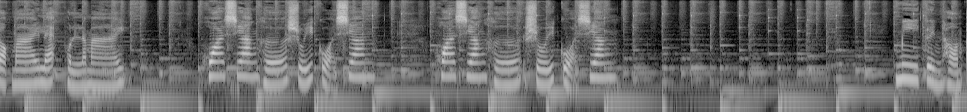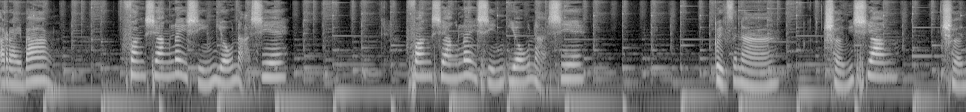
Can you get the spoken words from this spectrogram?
ดอกไม้และผลไม้花香和水果香 花香和水果香มีกลิ่นหอมอะไรบ้าง芳香类型有哪些芳香类型有哪些กฤษณาเฉิน香เฉิน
